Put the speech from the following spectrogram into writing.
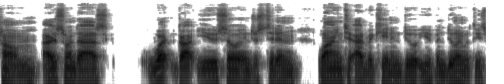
home, I just wanted to ask what got you so interested in wanting to advocate and do what you've been doing with these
